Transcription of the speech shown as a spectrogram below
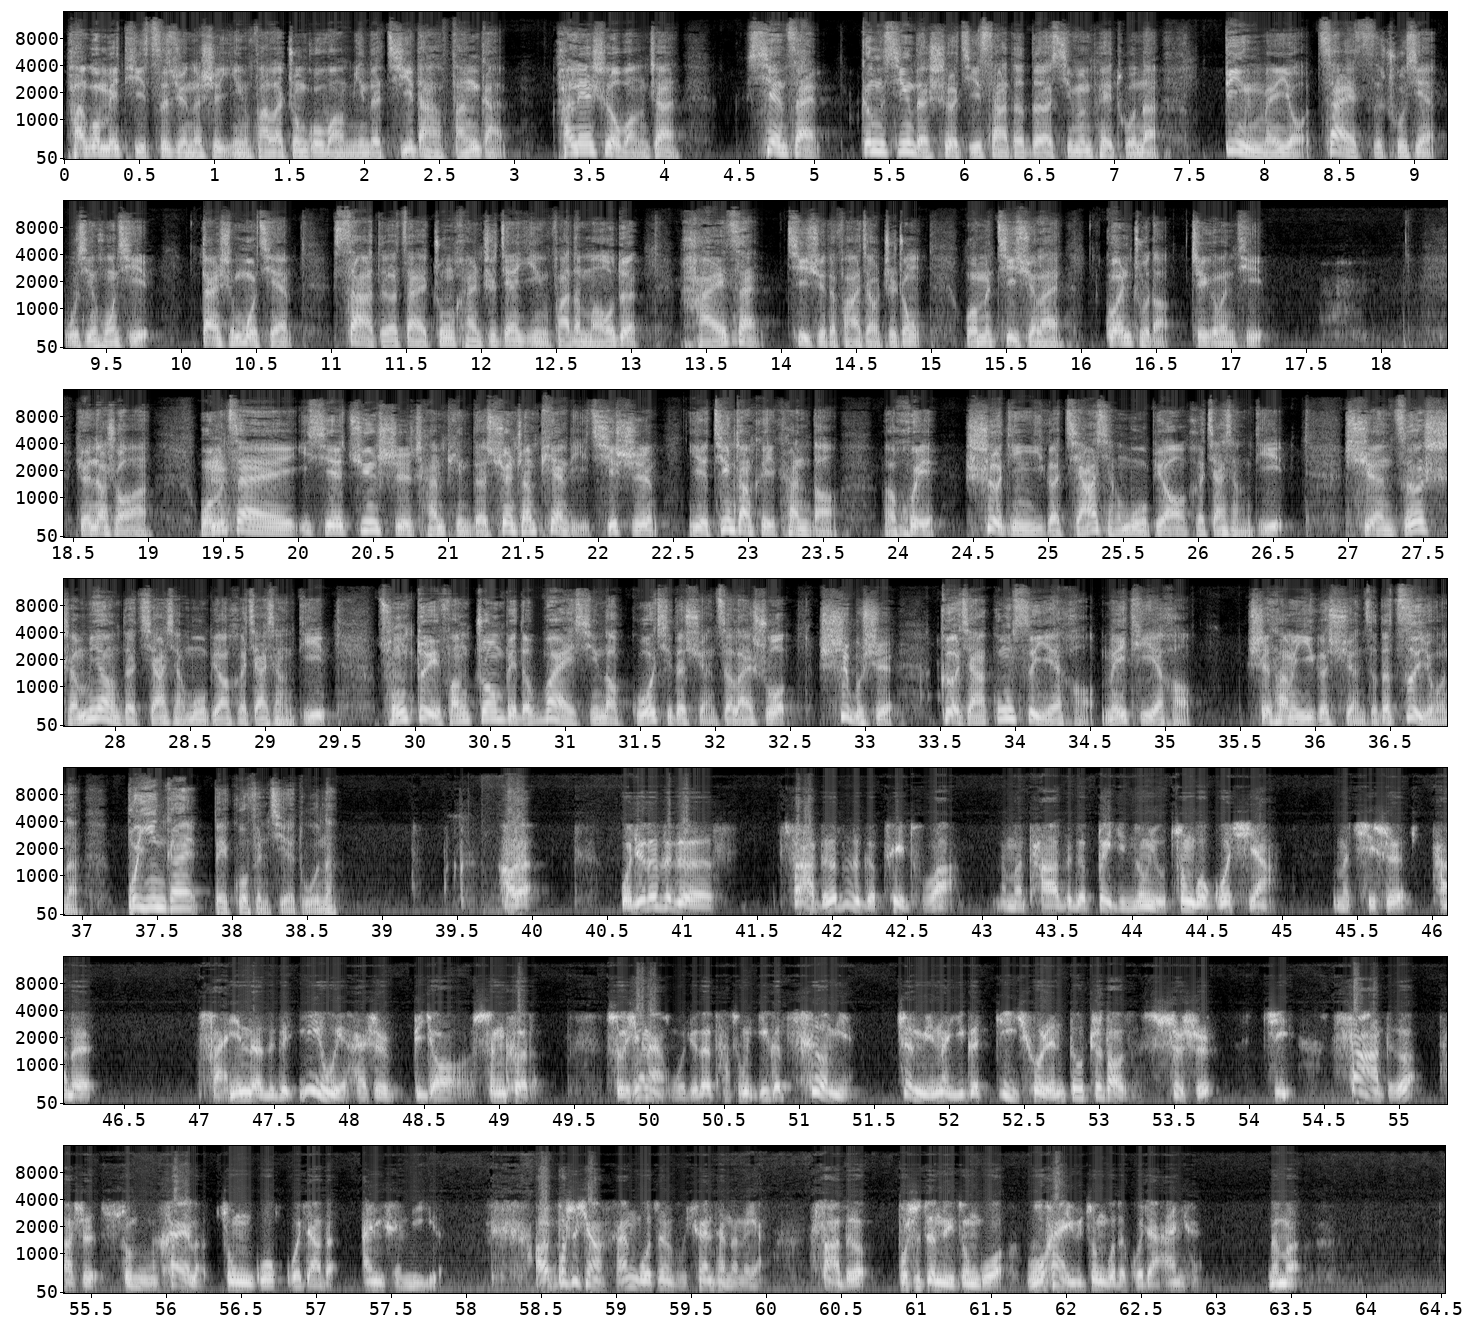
韩国媒体此举呢是引发了中国网民的极大反感。韩联社网站现在更新的涉及萨德的新闻配图呢，并没有再次出现五星红旗。但是目前，萨德在中韩之间引发的矛盾还在继续的发酵之中。我们继续来关注到这个问题。袁教授啊，我们在一些军事产品的宣传片里，其实也经常可以看到，呃，会设定一个假想目标和假想敌。选择什么样的假想目标和假想敌，从对方装备的外形到国旗的选择来说，是不是各家公司也好，媒体也好，是他们一个选择的自由呢？不应该被过分解读呢？好的，我觉得这个萨德的这个配图啊，那么它这个背景中有中国国旗啊，那么其实它的反映的这个意味还是比较深刻的。首先呢，我觉得它从一个侧面证明了一个地球人都知道的事实，即萨德它是损害了中国国家的安全利益的，而不是像韩国政府宣传的那样，萨德不是针对中国，无害于中国的国家安全。那么，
